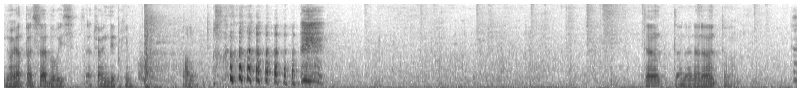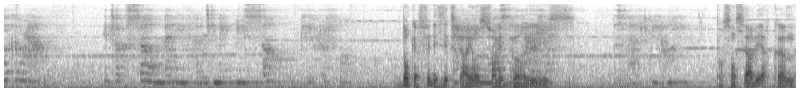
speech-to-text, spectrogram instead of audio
Ne regarde pas ça, Boris. Ça va te faire une déprime. Pardon. Donc elle fait des expériences sur les Boris pour s'en servir comme...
